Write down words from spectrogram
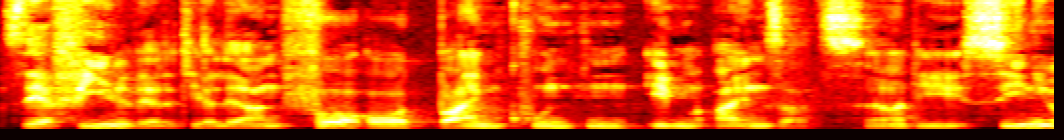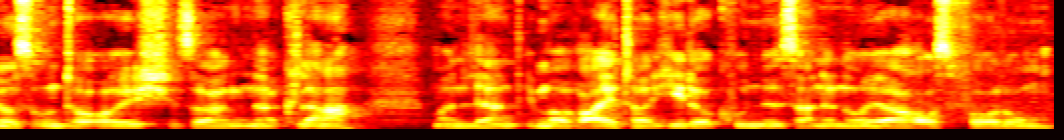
sehr viel werdet ihr lernen vor Ort beim Kunden im Einsatz. Ja, die Seniors unter euch sagen, na klar, man lernt immer weiter, jeder Kunde ist eine neue Herausforderung.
